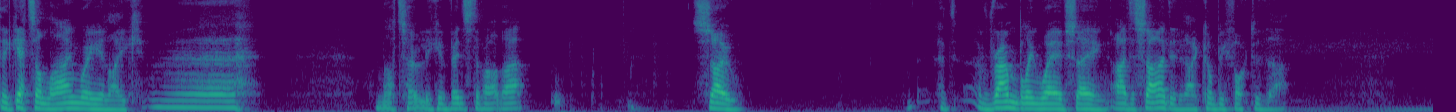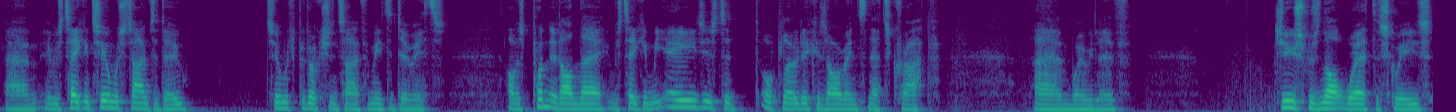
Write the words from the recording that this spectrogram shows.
it gets a line where you're like, eh, I'm not totally convinced about that. So, a, a rambling way of saying, I decided that I couldn't be fucked with that. Um, it was taking too much time to do, too much production time for me to do it. I was putting it on there. It was taking me ages to upload it because our internet's crap um, where we live. Juice was not worth the squeeze,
